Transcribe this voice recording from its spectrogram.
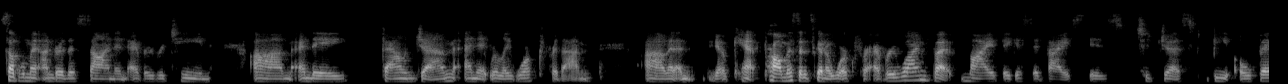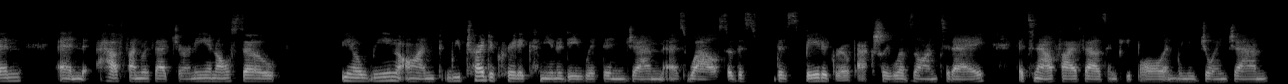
supplement under the sun and every routine, um, and they found Gem, and it really worked for them. um, and you know can't promise that it's going to work for everyone but my biggest advice is to just be open and have fun with that journey and also you know lean on we've tried to create a community within gem as well. So this this beta group actually lives on today. It's now 5000 people and when you join gem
